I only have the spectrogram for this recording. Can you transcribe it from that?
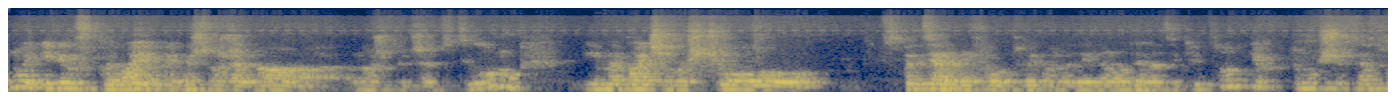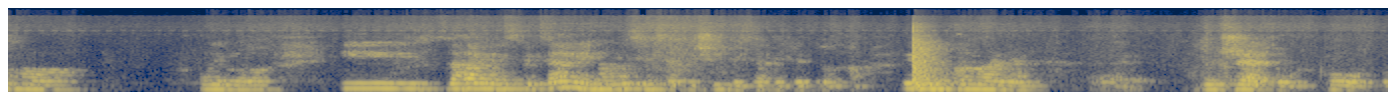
Ну і він впливає, звісно на наш бюджет в цілому. І ми бачимо, що спеціальний фонд виконаний на 11%, тому що ця сума вплинула. І загальний спеціальний на 86%. І виконання е, бюджету по е,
